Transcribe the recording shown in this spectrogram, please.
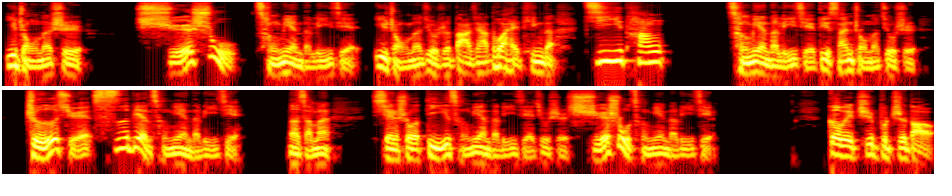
一种呢是学术。层面的理解，一种呢就是大家都爱听的鸡汤层面的理解，第三种呢就是哲学思辨层面的理解。那咱们先说第一层面的理解，就是学术层面的理解。各位知不知道，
